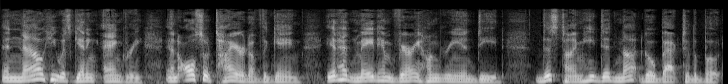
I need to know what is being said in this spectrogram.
and now he was getting angry and also tired of the game. It had made him very hungry indeed. This time he did not go back to the boat.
